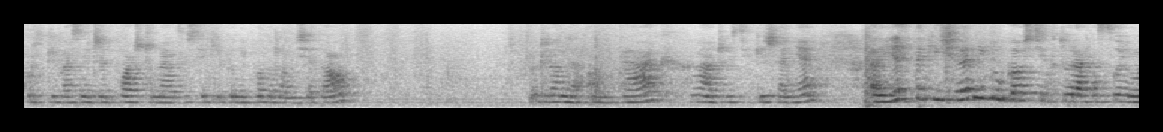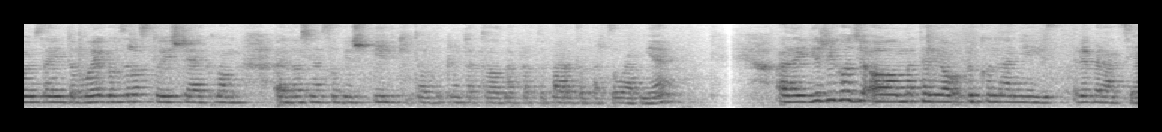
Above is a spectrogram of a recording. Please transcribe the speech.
kurtki właśnie czy płaszcze mają coś takiego, nie podoba mi się to. Wygląda on tak, ma oczywiście kieszenie. E, Jest takiej średniej długości, która pasuje moim zdaniem do mojego wzrostu. Jeszcze jak mam e, właśnie na sobie szpilki, to wygląda to naprawdę bardzo, bardzo ładnie. Jeżeli chodzi o materiał, wykonanie jest rewelacja.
